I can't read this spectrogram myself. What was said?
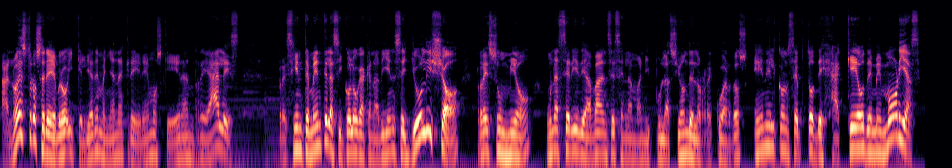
a nuestro cerebro y que el día de mañana creeremos que eran reales. Recientemente, la psicóloga canadiense Julie Shaw resumió una serie de avances en la manipulación de los recuerdos en el concepto de hackeo de memorias.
